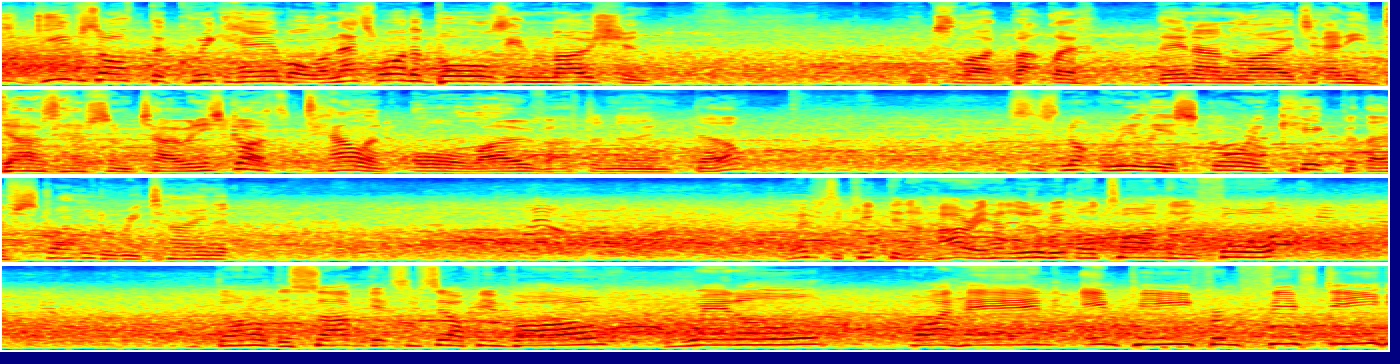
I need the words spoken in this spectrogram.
He gives off the quick handball, and that's why the ball's in motion. Looks like Butler then unloads, and he does have some toe, and he's got talent all over afternoon, Dale. This is not really a scoring kick, but they've struggled to retain it. Webster kicked in a hurry, had a little bit more time than he thought. McDonald, the sub, gets himself involved. Weddle by hand. Impey from 50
